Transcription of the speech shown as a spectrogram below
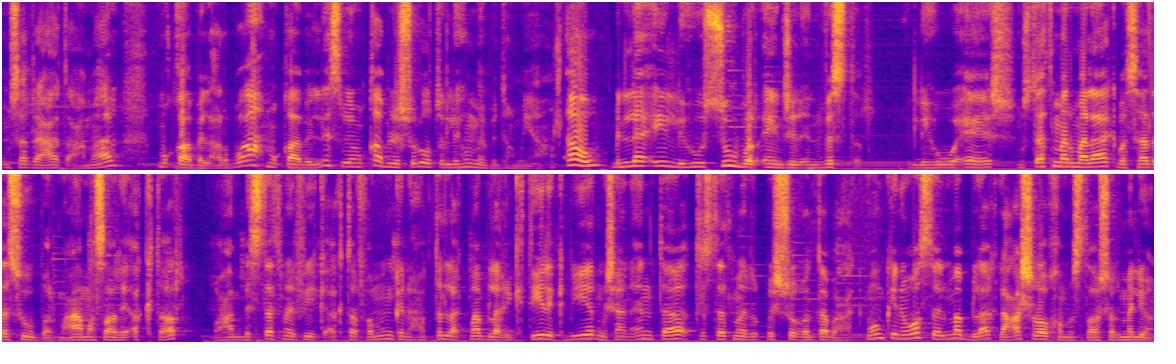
مسرعات أعمال. مقابل أرباح مقابل نسبة مقابل الشروط اللي هم بدهم إياها. أو بنلاقي اللي هو super angel investor. اللي هو إيش؟ مستثمر ملاك بس هذا سوبر معاه مصاري أكثر وعم بيستثمر فيك أكثر فممكن يحط لك مبلغ كتير كبير مشان أنت تستثمر بالشغل تبعك. ممكن يوصل المبلغ ل 10 و15 مليون.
